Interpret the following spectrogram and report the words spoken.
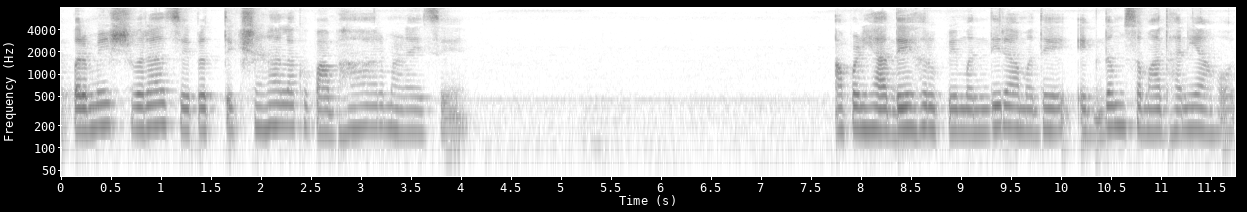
त्या परमेश्वराचे प्रत्येक क्षणाला खूप आभार मानायचे. आपण ह्या देहरूपी मंदिरामध्ये एकदम समाधानी आहोत.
